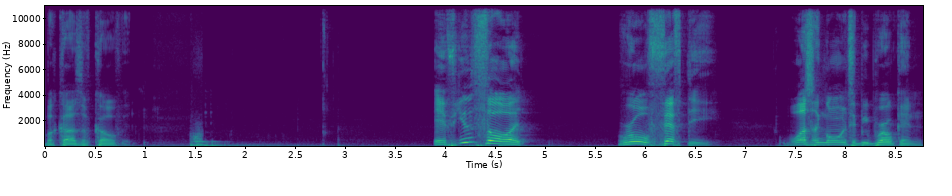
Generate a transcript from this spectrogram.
because of COVID. If you thought Rule 50 wasn't going to be broken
